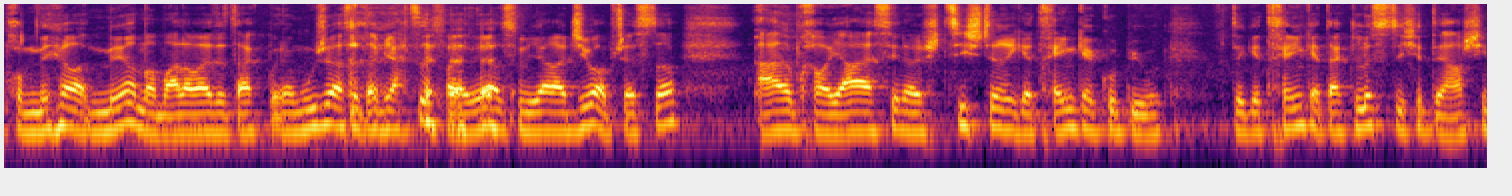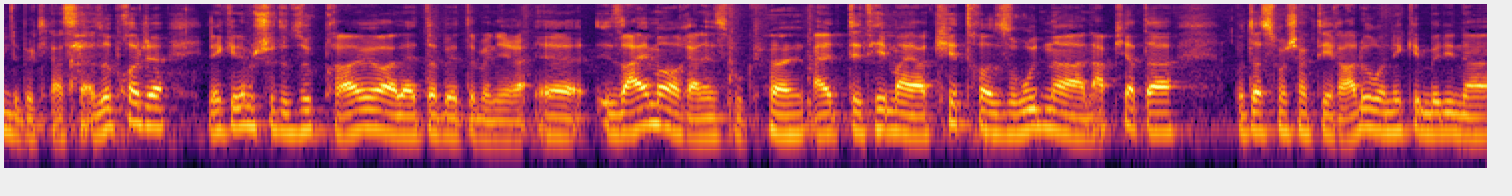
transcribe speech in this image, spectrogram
prom mehr mehr normalerweise sagt der Mu der Jafall Jahre Gchester bra ja sind zichterige Tränke Kupi de Getränke der lustige der Harschiene beklasse. Also Projekt Zug Seimer Rennezug de Thema ja Kitter Rudner an Abjata und das man die Radio Nick Medina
